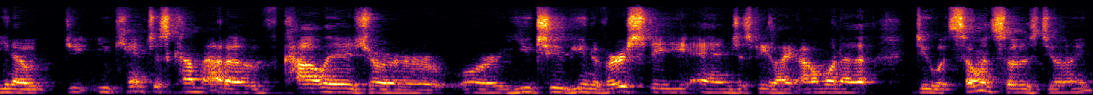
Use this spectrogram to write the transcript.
you know you, you can't just come out of college or or youtube university and just be like i want to do what so and so is doing.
